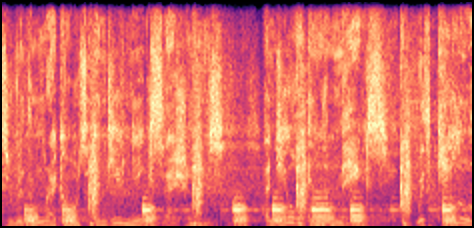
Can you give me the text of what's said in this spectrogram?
to Rhythm Records and Unique Sessions. And you're in the mix with Kill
